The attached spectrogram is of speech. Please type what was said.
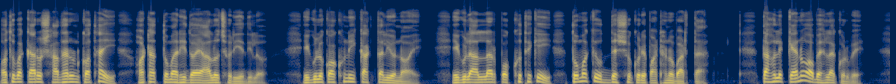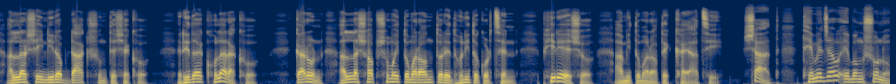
অথবা কারও সাধারণ কথাই হঠাৎ তোমার হৃদয়ে আলো ছড়িয়ে দিল। এগুলো কখনোই কাকতালীয় নয়। এগুলো আল্লাহর পক্ষ থেকেই তোমাকে উদ্দেশ্য করে পাঠানো বার্তা। তাহলে কেন অবহেলা করবে? আল্লাহর সেই নীরব ডাক শুনতে শেখো, হৃদয় খোলা রাখো। কারণ আল্লাহ সবসময় তোমার অন্তরে ধ্বনিত করছেন, ফিরে এসো, আমি তোমার অপেক্ষায় আছি। সাত, থেমে যাও এবং শোনো,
